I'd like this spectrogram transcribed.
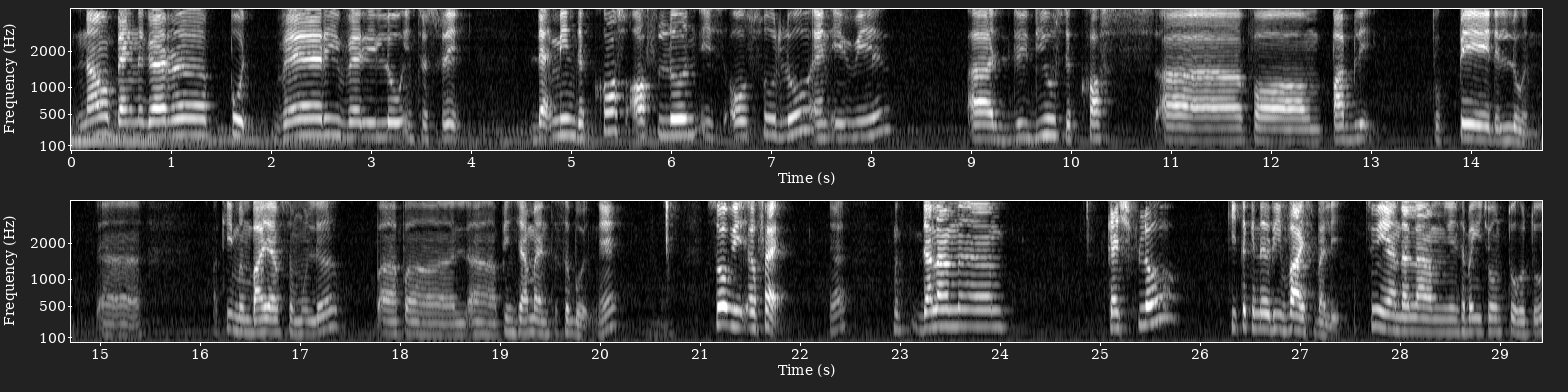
Now bank negara put very very low interest rate. That means the cost of loan is also low and it will uh, reduce the cost uh, for public to pay the loan. Uh, okay, membayar semula uh, apa uh, pinjaman tersebut. Yeah. So we affect. Yeah dalam um, cash flow kita kena revise balik. Tu yang dalam yang saya bagi contoh tu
